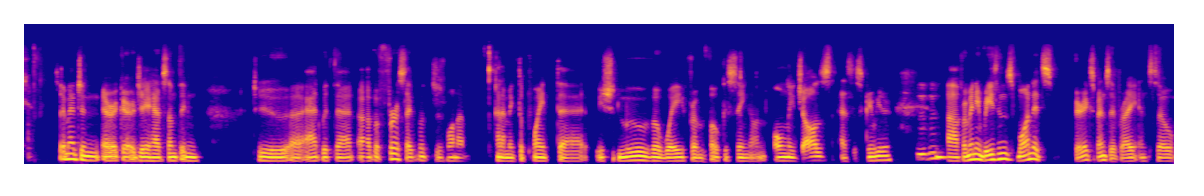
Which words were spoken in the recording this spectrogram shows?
So I imagine Erica or Jay have something to uh, add with that. Uh, but first, I just want to kind of make the point that we should move away from focusing on only JAWS as a screen reader mm-hmm. uh, for many reasons. One, it's very expensive, right? And so,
